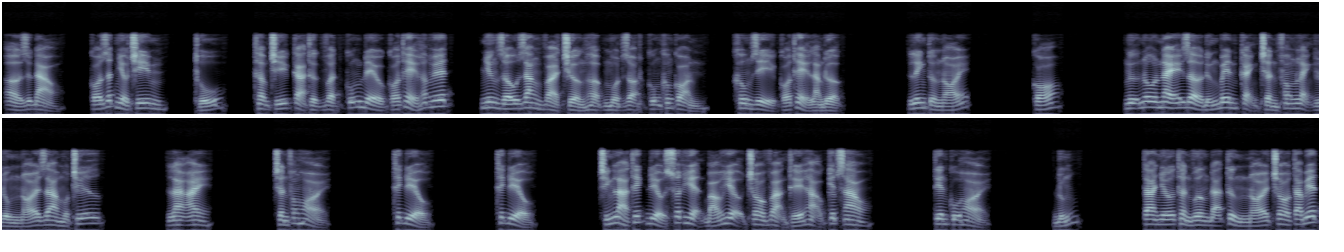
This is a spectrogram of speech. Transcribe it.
ở dự đảo, có rất nhiều chim, thú, thậm chí cả thực vật cũng đều có thể hấp huyết, nhưng dấu răng và trường hợp một giọt cũng không còn, không gì có thể làm được. Linh Tường nói, có. Ngự nô nãy giờ đứng bên cạnh Trần Phong lạnh lùng nói ra một chữ. Là ai? Trần Phong hỏi. Thích điểu. Thích điểu. Chính là thích điểu xuất hiện báo hiệu cho vạn thế hạo kiếp sao? Tiên cụ hỏi. Đúng. Ta nhớ thần vương đã từng nói cho ta biết,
